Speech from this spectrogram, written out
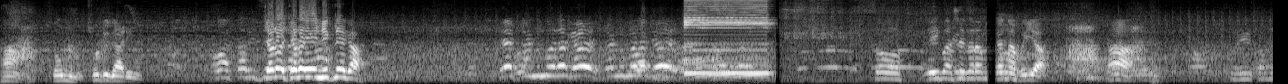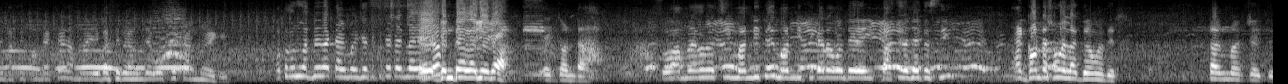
हाँ सोमू छोटी गाड़ी में। चलो चलो ये निकलेगा। তো এই বাসে করে না ভাইয়া। হ্যাঁ। এক ঘণ্টা তো আমরা এখন আছি মান্ডিতে। মান্ডি থেকে আমাদের এই বাসে যাইতেছি। এক ঘণ্টা সময় লাগবে আমাদের। টাইম মার্ক যাইতে।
